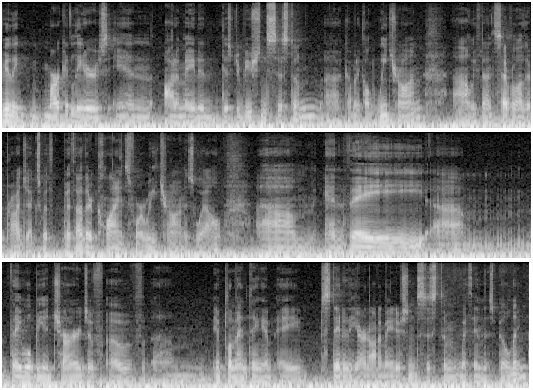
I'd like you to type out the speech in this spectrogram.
really market leaders in automated distribution system, a company called Witron. Uh, we've done several other projects with, with other clients for Witron as well. Um, and they, um, they will be in charge of, of um, implementing a, a state-of-the-art automation system within this building.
